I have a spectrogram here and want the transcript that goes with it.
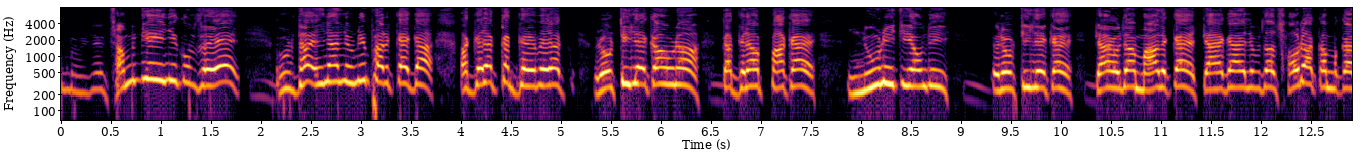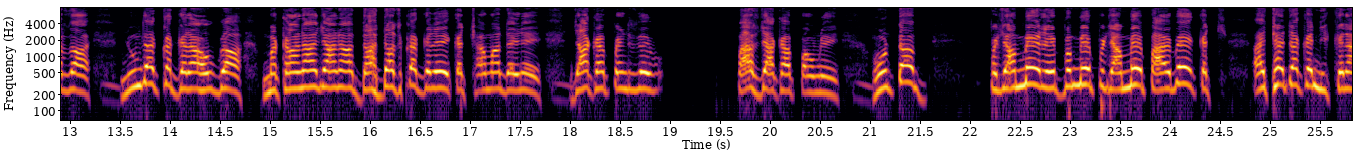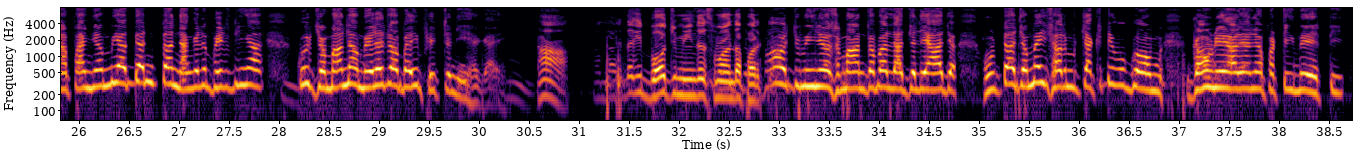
ਸਮਝਦੇ ਹੀ ਨਹੀਂ ਕੁਛ ਇਹ। ਹੁਣ ਤਾਂ ਇਹਨਾਂ ਨੂੰ ਨਹੀਂ ਫ਼ਰਕ ਹੈਗਾ। ਅੱਗੇ ਤਾਂ ਘੱਗੇ ਵੇਲੇ ਰੋਟੀ ਲੈ ਕੇ ਆਉਣਾ, ਘੱਗਰਾ ਪਾ ਕੇ ਨੂਣੀ ਤੀ ਆਉਂਦੀ, ਰੋਟੀ ਲੈ ਕੇ, ਚਾਹੇ ਉਹਦਾ ਮਾਲਕ ਹੈ, ਚਾਹੇ ਗਾਇਲ ਉਹਦਾ ਸਹੁਰਾ ਕੰਮ ਕਰਦਾ ਨੂੰ ਦਾ ਘੱਗਰਾ ਹੋਊਗਾ, ਮਕਾਨਾ ਜਾਣਾ 10-10 ਘੱਗਰੇ ਕੱਛਾਵਾਂ ਦੇਣੇ, ਜਾ ਕੇ ਪਿੰਡ ਦੇ ਪਾਸ ਜਾ ਕੇ ਪਾਉਣੇ। ਹੁਣ ਤਾਂ ਪਜਾਮੇ ਰੇਬਮੇ ਪਜਾਮੇ ਪਾਏ ਵੇ ਕੱਛ ਇੱਥੇ ਤੱਕ ਨਿਕਰਾਂ ਪਾਈਆਂ ਵੀ ਅੱਧਨ ਤਾਂ ਨੰਗਨ ਫਿਰਦੀਆਂ। ਕੋਈ ਜ਼ਮਾਨਾ ਮੇਰੇ ਤਾਂ ਬਈ ਫਿੱਟ ਨਹੀਂ ਹੈਗਾ ਇਹ। ਹਾਂ। ਲੱਗਦਾ ਕਿ ਬਹੁਤ ਜ਼ਮੀਨ ਦਾ ਸਮਾਨ ਦਾ ਫ਼ਰਕ ਹੈ। ਬਹੁਤ ਜ਼ਮੀਨ ਅਸਮਾਨ ਦਾ ਲੱਜ ਲਿਆ ਅੱਜ। ਹੁਣ ਤਾਂ ਜਮੇ ਹੀ ਸ਼ਰਮ ਚੱਕਦੀ ਉਹ ਗਾਉਂ- ਗਾਉਣੇ ਵਾਲਿਆਂ ਨੇ ਪੱਟੀ ਮੇਰਤੀ।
